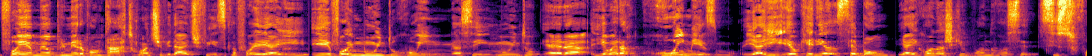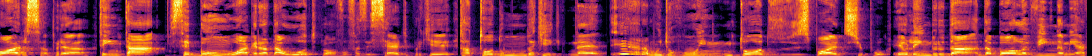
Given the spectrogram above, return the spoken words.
foi o meu primeiro contato com atividade física foi aí e foi muito ruim, assim, muito era, e eu era ruim mesmo. E aí eu queria ser bom. E aí quando acho que quando você se esforça para tentar ser bom ou agradar o outro, oh, vou fazer certo porque tá todo mundo aqui, né? E era muito ruim em todos os esportes, tipo, eu lembro da, da bola vindo na minha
